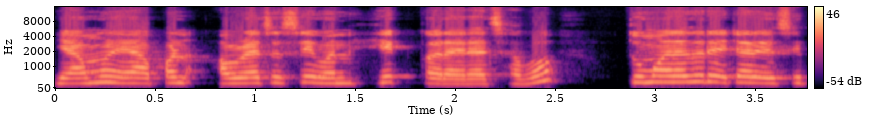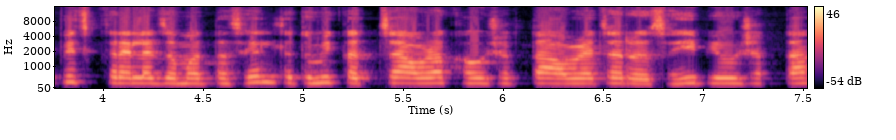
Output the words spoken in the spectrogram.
यामुळे आपण आवळ्याचं सेवन हे करायलाच हवं. तुम्हाला जर याच्या रेसिपीज करायला जमत नसेल तर तुम्ही कच्चा आवळा खाऊ शकता आवळ्याचा रसही पिऊ शकता.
